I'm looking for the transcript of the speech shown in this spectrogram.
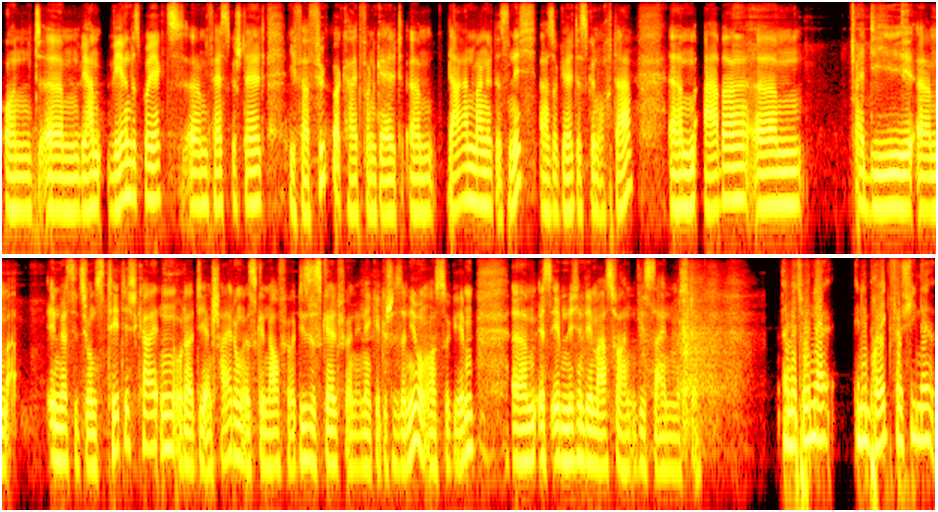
Und ähm, wir haben während des Projekts ähm, festgestellt, die Verfügbarkeit von Geld, ähm, daran mangelt es nicht nicht, also Geld ist genug da. Ähm, aber ähm, die ähm, Investitionstätigkeiten oder die Entscheidung ist genau für dieses Geld für eine energetische Sanierung auszugeben, ähm, ist eben nicht in dem Maß vorhanden, wie es sein müsste. Ähm, jetzt wurden ja in dem Projekt verschiedene,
